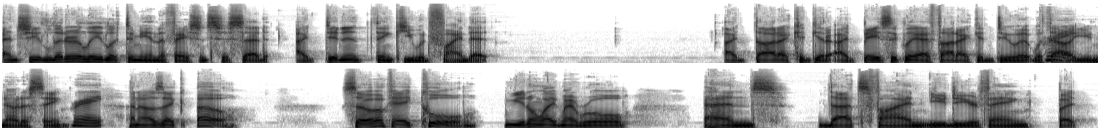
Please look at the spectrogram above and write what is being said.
And she literally looked at me in the face and she said, I didn't think you would find it. I thought I could get it. I basically, I thought I could do it without Right. you noticing. Right. And I was like, oh, so okay, cool. You don't like my rule, and that's fine. You do your thing. But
